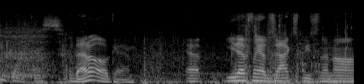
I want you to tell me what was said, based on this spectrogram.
You got this. That okay. Yep. You definitely have Zaxby's then, huh?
